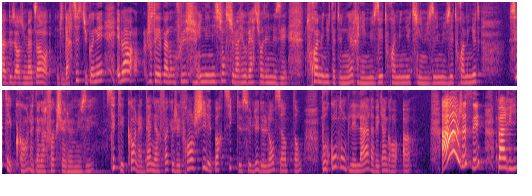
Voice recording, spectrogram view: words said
à 2h du matin, vie d'artiste, tu connais, eh ben, je savais pas non plus. Une émission sur la réouverture des musées. Trois minutes à tenir, les musées, trois minutes, les musées, musées, trois minutes. C'était quand la dernière fois que je suis allée au musée? C'était quand la dernière fois que j'ai franchi les portiques de ce lieu de l'ancien temps pour contempler l'art avec un grand A? Ah, je sais Paris,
